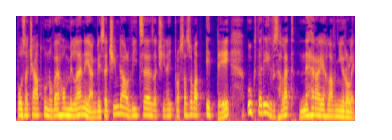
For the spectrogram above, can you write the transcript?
po začátku nového milénia, kdy se čím dál více začínají prosazovat i ty, u kterých vzhled nehraje hlavní roli.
